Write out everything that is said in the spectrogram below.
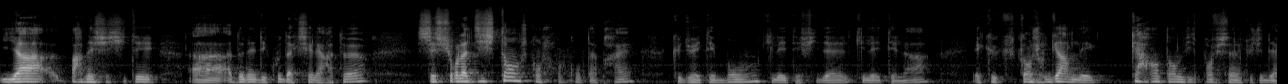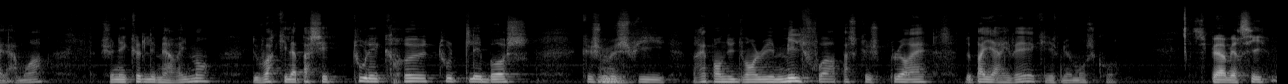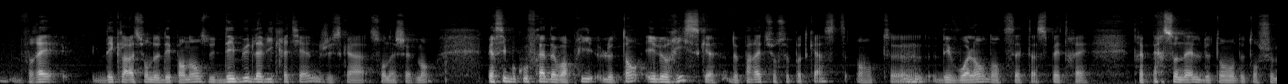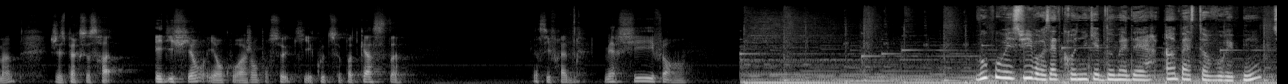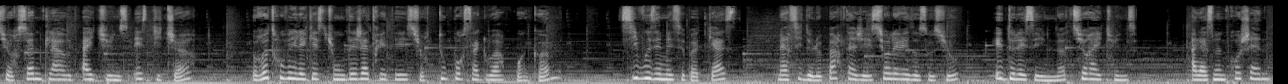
il y a par nécessité à, donner des coups d'accélérateur. C'est sur la distance qu'on se rend compte après que Dieu a été bon, qu'il a été fidèle, qu'il a été là, et que quand je regarde les 40 ans de vie professionnelle que j'ai derrière moi, je n'ai que de l'émerveillement de voir qu'il a passé tous les creux, toutes les bosses, que je me mmh. suis répandu devant lui mille fois parce que je pleurais de ne pas y arriver et qu'il est venu à mon secours. Super, merci. Vrai déclaration de dépendance du début de la vie chrétienne jusqu'à son achèvement. Merci beaucoup Fred d'avoir pris le temps et le risque de paraître sur ce podcast en te mm. dévoilant dans cet aspect très, très personnel de ton, de ton chemin. J'espère que ce sera édifiant et encourageant pour ceux qui écoutent ce podcast. Merci Fred. Merci Florent. Vous pouvez suivre cette chronique hebdomadaire Un pasteur vous répond sur SoundCloud, iTunes et Stitcher Retrouvez les questions déjà traitées sur toutpoursagloire.com. Si vous aimez ce podcast, merci de le partager sur les réseaux sociaux et de laisser une note sur iTunes. À la semaine prochaine!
